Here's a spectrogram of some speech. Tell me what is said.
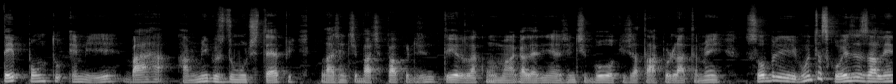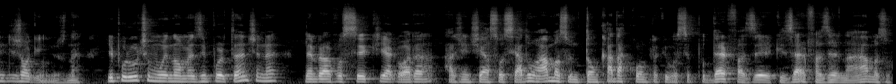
t.me barra amigos do. Lá a gente bate papo o dia inteiro lá com uma galerinha gente boa que já tá por lá também. Sobre muitas coisas além de joguinhos, né? E por último, e não mais importante, né? Lembrar você que agora a gente é associado ao Amazon, então cada compra que você puder fazer, quiser fazer na Amazon,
